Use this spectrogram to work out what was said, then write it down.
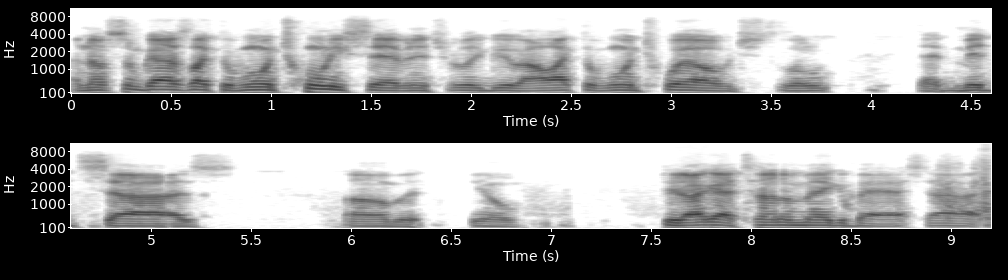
I know some guys like the 127. It's really good. I like the 112, just a little that mid size. Um, but you know, dude, I got a ton of megabass. I,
